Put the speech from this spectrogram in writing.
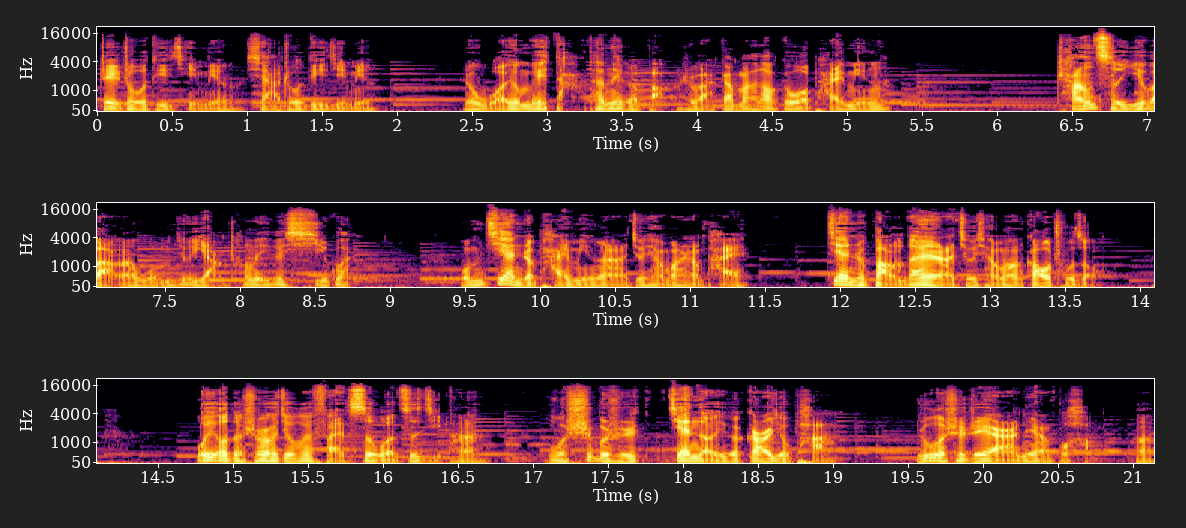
这周第几名，下周第几名，那我又没打他那个榜是吧？干嘛老给我排名呢？长此以往啊，我们就养成了一个习惯，我们见着排名啊就想往上排，见着榜单啊就想往高处走。我有的时候就会反思我自己哈，我是不是见到一个杆就爬？如果是这样，那样不好啊。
